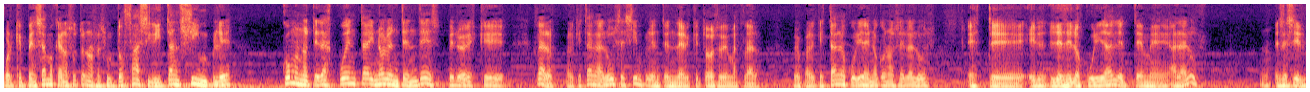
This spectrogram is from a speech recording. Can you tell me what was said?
porque pensamos que a nosotros nos resultó fácil y tan simple, ¿cómo no te das cuenta y no lo entendés? Pero es que, claro, para el que está en la luz es simple entender que todo se ve más claro, pero para el que está en la oscuridad y no conoce la luz, este, desde la oscuridad le teme a la luz. Es decir,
